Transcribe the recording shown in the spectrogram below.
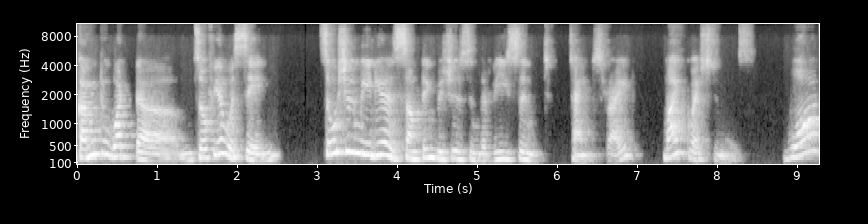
coming to what uh, Sophia was saying, social media is something which is in the recent times, right? My question is, what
